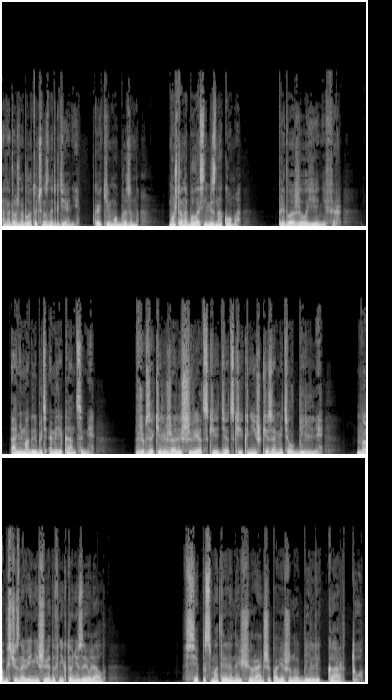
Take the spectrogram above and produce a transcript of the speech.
Она должна была точно знать, где они. Каким образом? Может, она была с ними знакома? Предложила Енифер. Они могли быть американцами — в рюкзаке лежали шведские детские книжки, заметил Билли. Но об исчезновении шведов никто не заявлял. Все посмотрели на еще раньше повешенную Билли карту.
